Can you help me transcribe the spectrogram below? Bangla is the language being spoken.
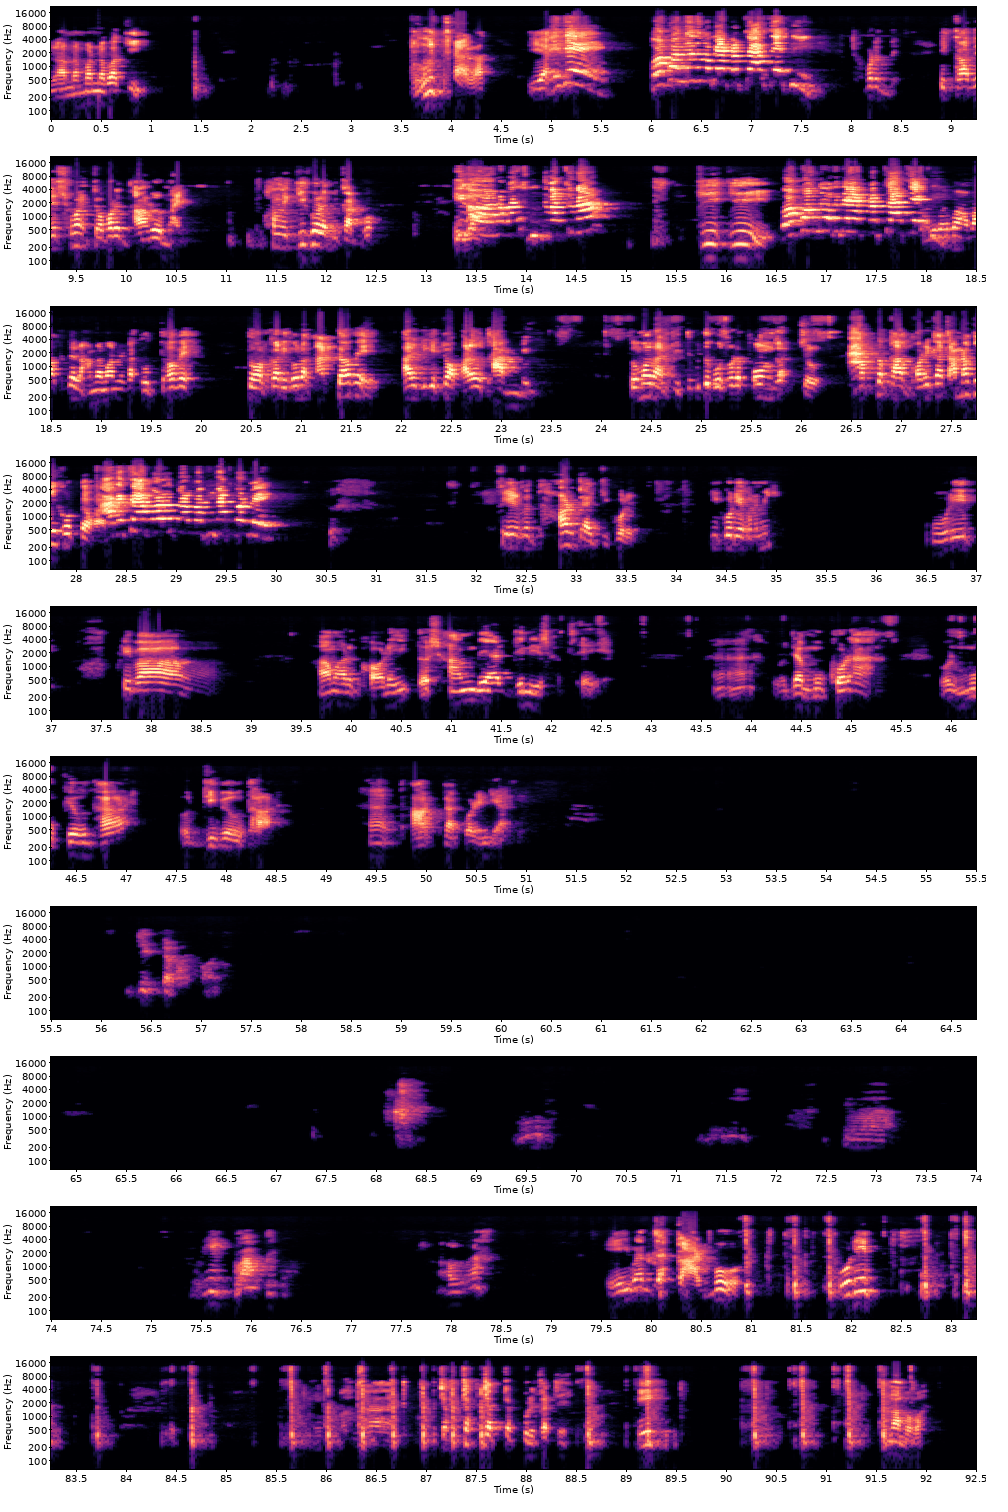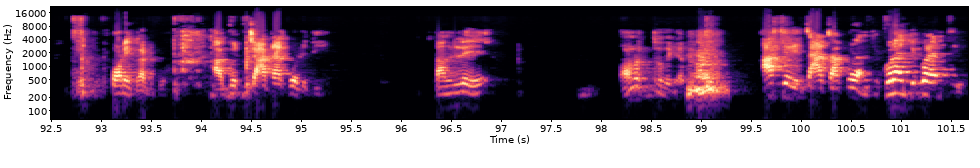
রান্না বান্না বাকি এই কাজের সময় চপারের ধারও নাই। তাহলে কি করে আমি কাটবো? কি শুনতে পাচ্ছ না? কি বাবা আমাকে তো রান্না বান্নাটা করতে হবে। তরকারি গুলো কাটতে হবে। আর এদিকে চপারেও নেই। তোমার আর কি তুমি তো বসে বসে ফোন ঘাটছ। সব তো ঘরের কাজ আমাকেই করতে হয় আগে চা করো তারপর কি কাজ করবে এর ধার যায় কি করে? কি করি এখন আমি? ওরে বাপ আমার ঘরেই তো সান দেওয়ার জিনিস আছে। হ্যাঁ ও যা মুখরা ওর মুখেও ধার, ওর জিভেও ধার। হ্যাঁ ধারটা করে নি আগে জিভটা বার কর। এইবার যা কাটবো। ওরে চাপ চাপ চাপ করে কাটে। না বাবা পরে কাটবো। আগে চাটা করে দিই। তাহলে অনর্থ হয়ে যাবে। আসছে চা চা করে আনছি করে আনছি করে আনছি।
